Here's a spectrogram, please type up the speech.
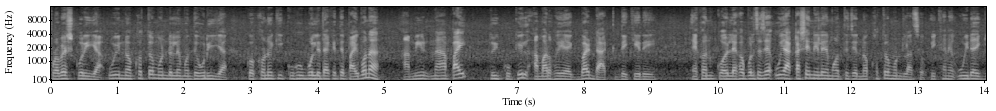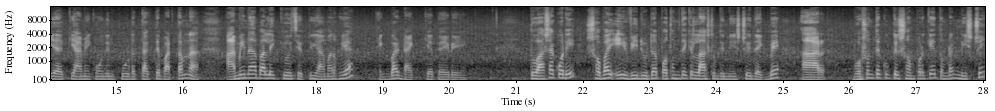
প্রবেশ করিয়া, ওই নক্ষত্রমণ্ডলের মধ্যে উড়িয়া, কখনো কি কুহু বলে ডাকিতে পাইব না? আমি না পাই, তুই কোকিল আমার হয়ে একবার ডাক দেখিয়ে দে। এখন লেখক বলেছে যে, ওই আকাশে নীলের মধ্যে যে নক্ষত্রমণ্ডল আছে, ওইখানে উইডায় গিয়া কি আমি কোনোদিন পুরোটা থাকতে পারতাম না? আমি না পারলে কি হয়েছে? তুই আমার হইয়া একবার ডাকিয়ে দে রে। তো আশা করি সবাই এই ভিডিওটা প্রথম থেকে লাস্ট অব্দি নিশ্চয়ই দেখবে আর বসন্তের কুকিল সম্পর্কে তোমরা নিশ্চয়ই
